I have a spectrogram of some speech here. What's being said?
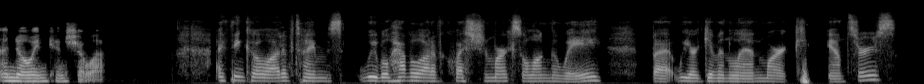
a knowing can show up. I think a lot of times we will have a lot of question marks along the way, but we are given landmark answers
